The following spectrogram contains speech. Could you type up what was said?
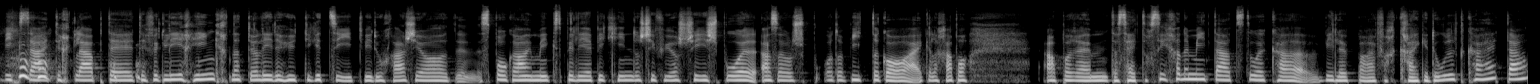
wie gesagt, ich glaube, der, der Vergleich hinkt natürlich in der heutigen Zeit, weil du kannst ja das Programm x-beliebig hinterste, fürste, Spur, also, oder weitergehen eigentlich, aber aber ähm, das hat doch sicher damit auch zu tun gehabt, weil jemand einfach keine Geduld hatte.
